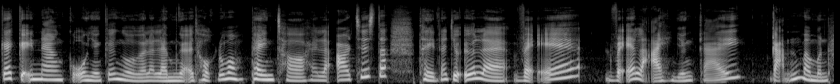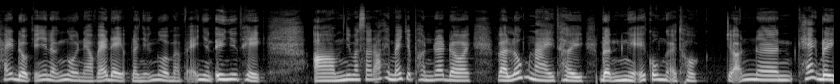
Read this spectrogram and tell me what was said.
cái kỹ năng của những cái người gọi là làm nghệ thuật đúng không? Painter hay là artist á, thì nó chủ yếu là vẽ vẽ lại những cái cảnh mà mình thấy được như những người nào vẽ đẹp là những người mà vẽ nhìn y như thiệt. Um, nhưng mà sau đó thì máy chụp hình ra đời và lúc này thì định nghĩa của nghệ thuật trở nên khác đi.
